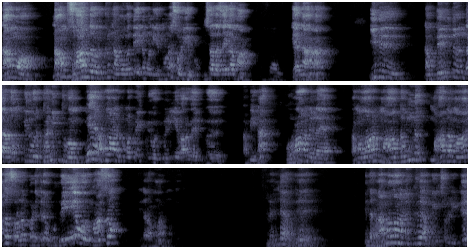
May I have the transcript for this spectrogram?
நாம நாம் சார்ந்தவருக்கு நாம வந்து என்ன பண்ணிருக்கோம்னா சொல்லியிருக்கோம். இன்ஷால்லா செய்யலாமா? ஏன்னா இது நாம் தெரிந்திருந்தாலும் இது ஒரு தனித்துவம். ஏன் ரமலானுக்கு மட்டும் இப்படி ஒரு பெரிய வரவேற்பு? அப்படின்னா குரானில ரமலான் மாதம்னு மாதமாக சொல்லப்படுகிற ஒரே ஒரு மாசம் இந்த ரமலான் மாதம் ரெண்டாவது இந்த ரமலானுக்கு அப்படின்னு சொல்லிட்டு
